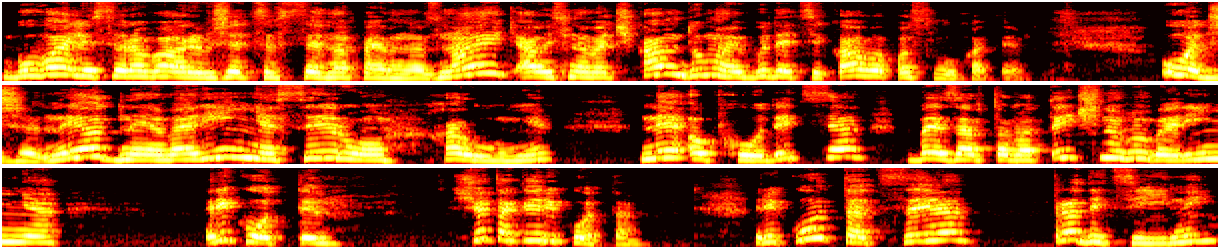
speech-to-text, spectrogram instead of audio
Бувалі сировари вже це все напевно знають, а ось новачкам, думаю, буде цікаво послухати. Отже, не одне варіння сиру халумі не обходиться без автоматичного варіння рікотти. Що таке рікотта? Рікотта це традиційний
